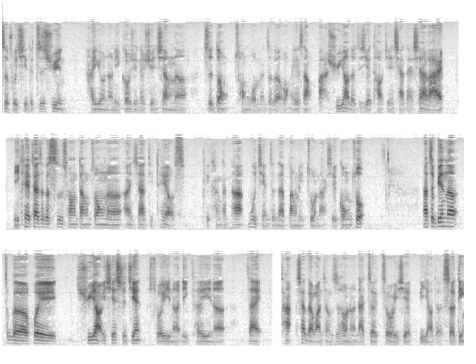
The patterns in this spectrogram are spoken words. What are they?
伺服器的资讯。还有呢，你勾选的选项呢，自动从我们这个网页上把需要的这些套件下载下来。你可以在这个视窗当中呢，按下 Details，可以看看它目前正在帮你做哪些工作。那这边呢，这个会需要一些时间，所以呢，你可以呢，在它下载完成之后呢，来再做一些必要的设定。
